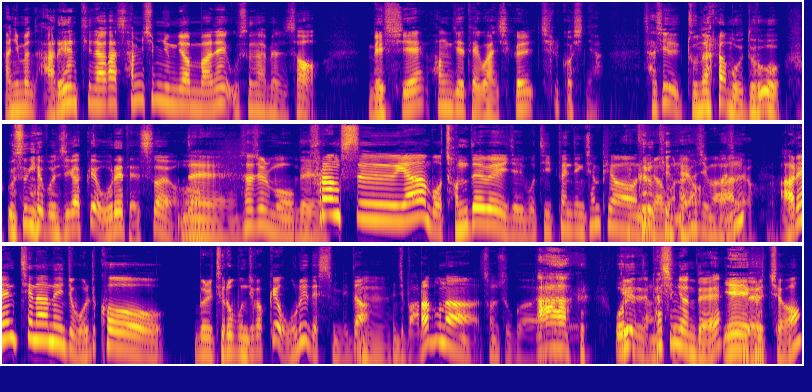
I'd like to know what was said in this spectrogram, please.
아니면 아르헨티나가 36년 만에 우승하면서 메시의 황제 대관식을 치를 것이냐. 사실 두 나라 모두 우승해 본 지가 꽤 오래됐어요. 네, 사실 뭐 네. 프랑스야 뭐 전 대회 이제 뭐 defending champion이라고는. 하지만 맞아요. 아르헨티나는 이제 월드컵 을 들어본 지가 꽤 오래됐습니다. 음. 이제 마라도나 선수가 아, 그, 오래된 당시- 80년대. 예, 그렇죠.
